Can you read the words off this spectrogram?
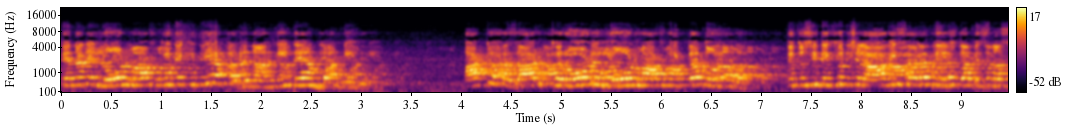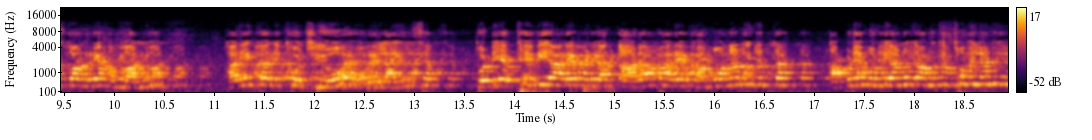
ਤੇ ਇਹਨਾਂ ਨੇ ਲੋਨ ਮਾਫ ਕਿਹਦੇ ਕੀਤੇ ਆ? ਅਦਨਾਨੀ ਦੇ, ਅੰਬਾਨੀ ਦੇ। 8000 ਕਰੋੜ ਲੋਨ ਮਾਫ ਕੀਤਾ ਦੋਨਾਂ ਦਾ। ਤੇ ਤੁਸੀਂ ਦੇਖੋ ਚਲਾ ਵੀ ਸਾਰਾ ਦੇਸ਼ ਦਾ ਬਿਜ਼ਨਸ ਕਰ ਰਿਹਾ? ਅੰਬਾਨੀ। ਹਰ ਇੱਕ ਦਾ ਦੇਖੋ ਜੀਓ ਹੈ ਰਿਲਾਇੰਸ ਹੈ। ਤੁਹਾਡੇ ਇੱਥੇ ਵੀ ਆ ਰਿਹਾ ਪਿੰਡਾਂ ਤਾਰਾ ਪਾ ਰਿਹਾ, ਕੰਮ ਉਹਨਾਂ ਨੂੰ ਹੀ ਦਿੱਤਾ। ਆਪਣੇ ਮੁੰਡਿਆਂ ਨੂੰ ਕੰਮ ਕਿੱਥੋਂ ਮਿਲਣਗੇ?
